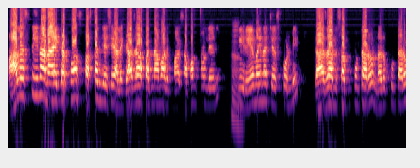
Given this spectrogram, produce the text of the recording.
పాలస్తీనా నాయకత్వం స్పష్టం చేసేయాలి. గాజా పరిణామాలకు మాకు సంబంధం లేదు. మీరు ఏమైనా చేసుకోండి. గాజాను సబ్బుకుంటారో నరుక్కుంటారో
